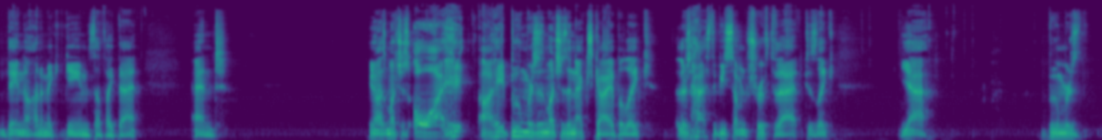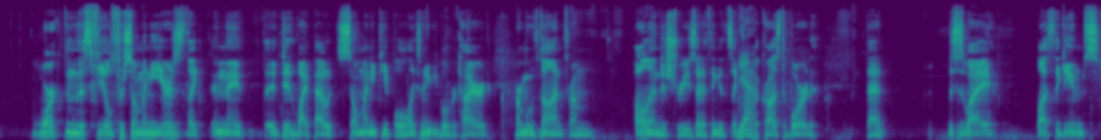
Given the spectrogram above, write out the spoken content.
they know how to make a game and stuff like that. And you know, as much as oh, I hate I hate boomers as much as the next guy, but like there has to be some truth to that because like yeah, boomers worked in this field for so many years, like and they it did wipe out so many people. Like so many people retired or moved on from all industries that I think it's like Yeah. across the board that this is why lots of the games,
